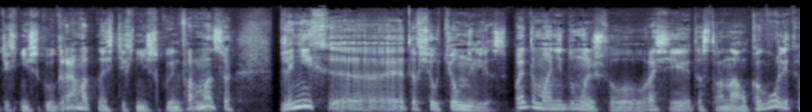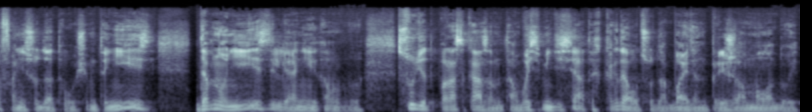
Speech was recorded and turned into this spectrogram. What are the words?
техническую грамотность, техническую информацию. Для них э, это все темный лес. Поэтому они думали, что Россия это страна алкоголиков, они сюда-то, в общем-то, не ездили, давно не ездили, они там судят по рассказам там 80-х, когда вот сюда Байден приезжал молодой.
